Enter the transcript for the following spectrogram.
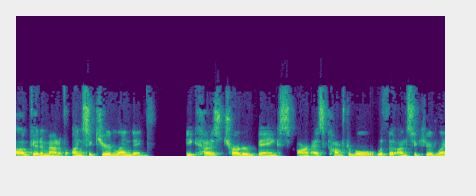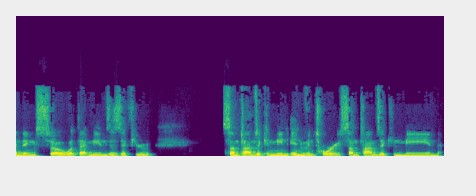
A good amount of unsecured lending because charter banks aren't as comfortable with the unsecured lending. So what that means is if you're sometimes it can mean inventory sometimes it can mean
